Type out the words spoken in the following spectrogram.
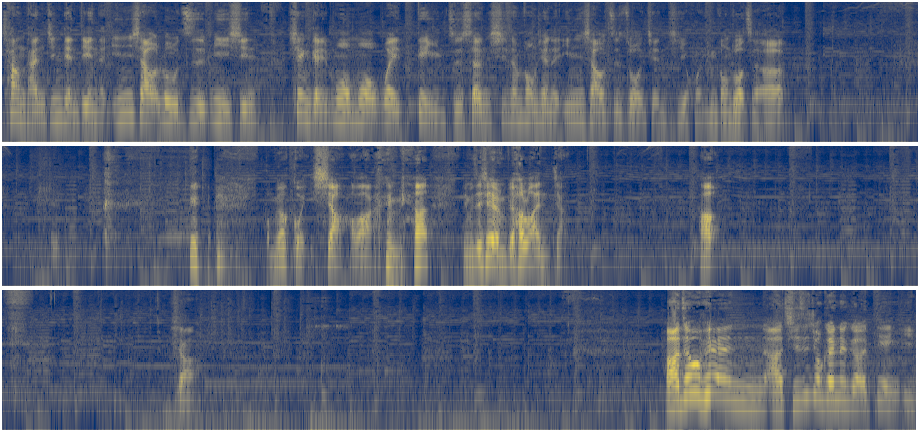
畅谈经典电影的音效录制秘辛，献给默默为电影之声牺牲奉献的音效制作、剪辑、混音工作者。我没有鬼笑，好不好？你们要，你们这些人不要乱讲。好，笑。好，这部片啊，其实就跟那个电影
